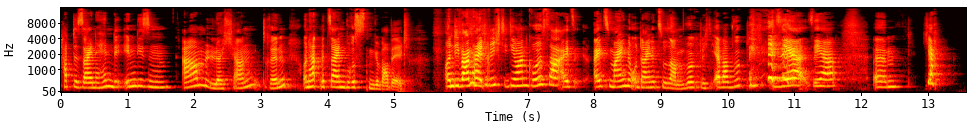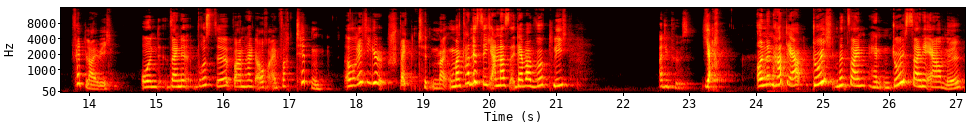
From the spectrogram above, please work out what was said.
hatte seine Hände in diesen Armlöchern drin und hat mit seinen Brüsten gewabbelt. Und die waren halt richtig, die waren größer als, als meine und deine zusammen, wirklich. Er war wirklich sehr, sehr, ähm, ja, fettleibig. Und seine Brüste waren halt auch einfach Titten. Also richtige Specktitten. Man, man kann es nicht anders, der war wirklich Adipös. ja. Und dann hat er durch, mit seinen Händen, durch seine Ärmel,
